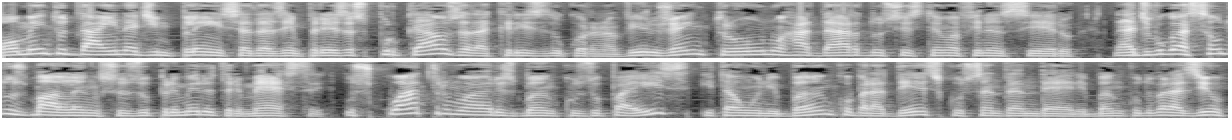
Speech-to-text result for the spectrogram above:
aumento da inadimplência das empresas por causa da crise do coronavírus já entrou no radar do sistema financeiro. Na divulgação dos balanços do primeiro trimestre, os quatro maiores bancos do país, Itaú Unibanco, Bradesco, Santander e Banco do Brasil,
